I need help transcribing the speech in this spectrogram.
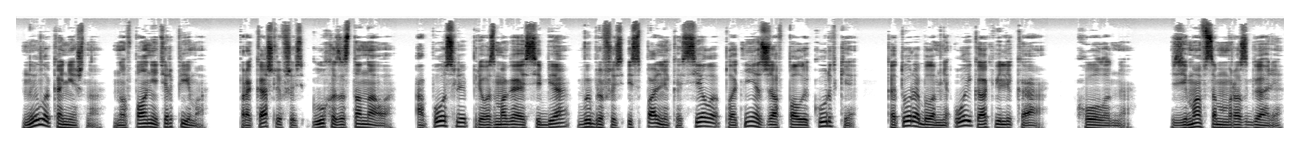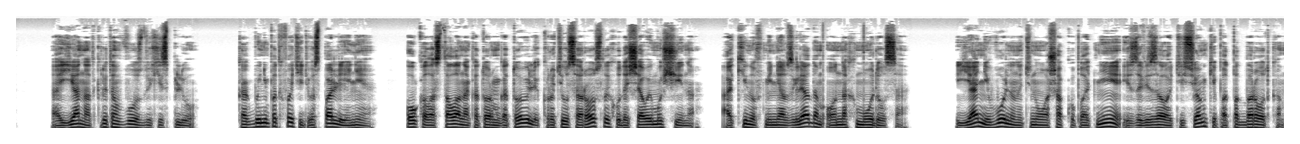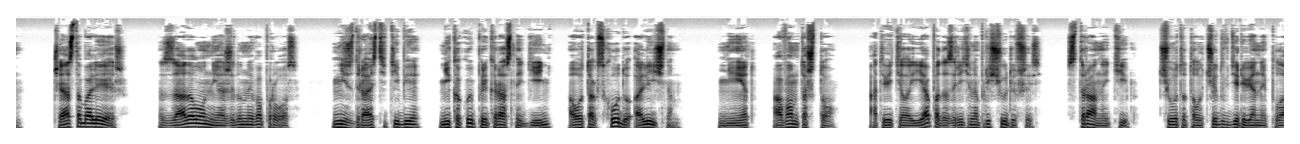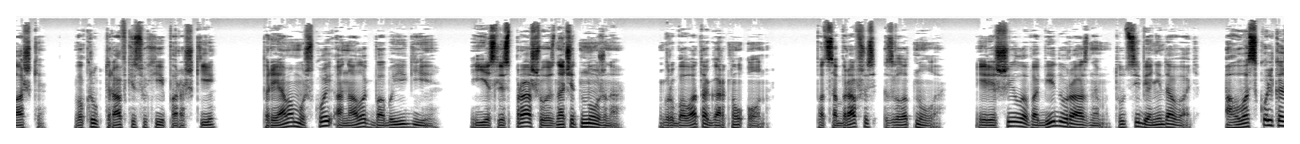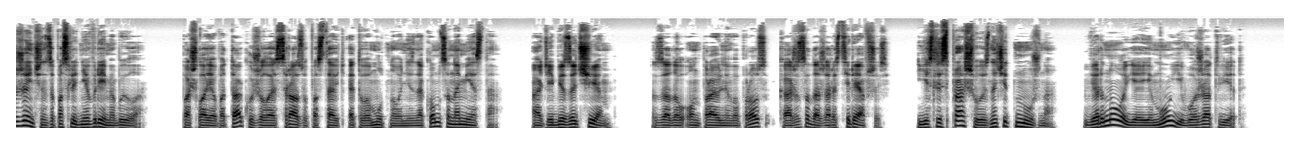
Ныло, конечно, но вполне терпимо. Прокашлявшись, глухо застонала, а после, превозмогая себя, выбравшись из спальника, села, плотнее сжав полы куртки, которая была мне ой как велика. Холодно. Зима в самом разгаре, а я на открытом воздухе сплю. Как бы не подхватить воспаление. Около стола, на котором готовили, крутился рослый худощавый мужчина. Окинув меня взглядом, он нахмурился. Я невольно натянула шапку плотнее и завязала тесемки под подбородком. «Часто болеешь?» Задал он неожиданный вопрос. «Не здрасте тебе, никакой прекрасный день, а вот так сходу о личном». «Нет, а вам-то что?» Ответила я, подозрительно прищурившись. Странный тип. Чего-то толчет в деревянной плашке. Вокруг травки сухие порошки. Прямо мужской аналог бабы-яги. «Если спрашиваю, значит нужно», – грубовато гаркнул он. Подсобравшись, сглотнула. И решила в обиду разным тут себя не давать. «А у вас сколько женщин за последнее время было?» Пошла я в атаку, желая сразу поставить этого мутного незнакомца на место. «А тебе зачем?» Задал он правильный вопрос, кажется, даже растерявшись. Если спрашиваю, значит нужно. Вернула я ему его же ответ.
